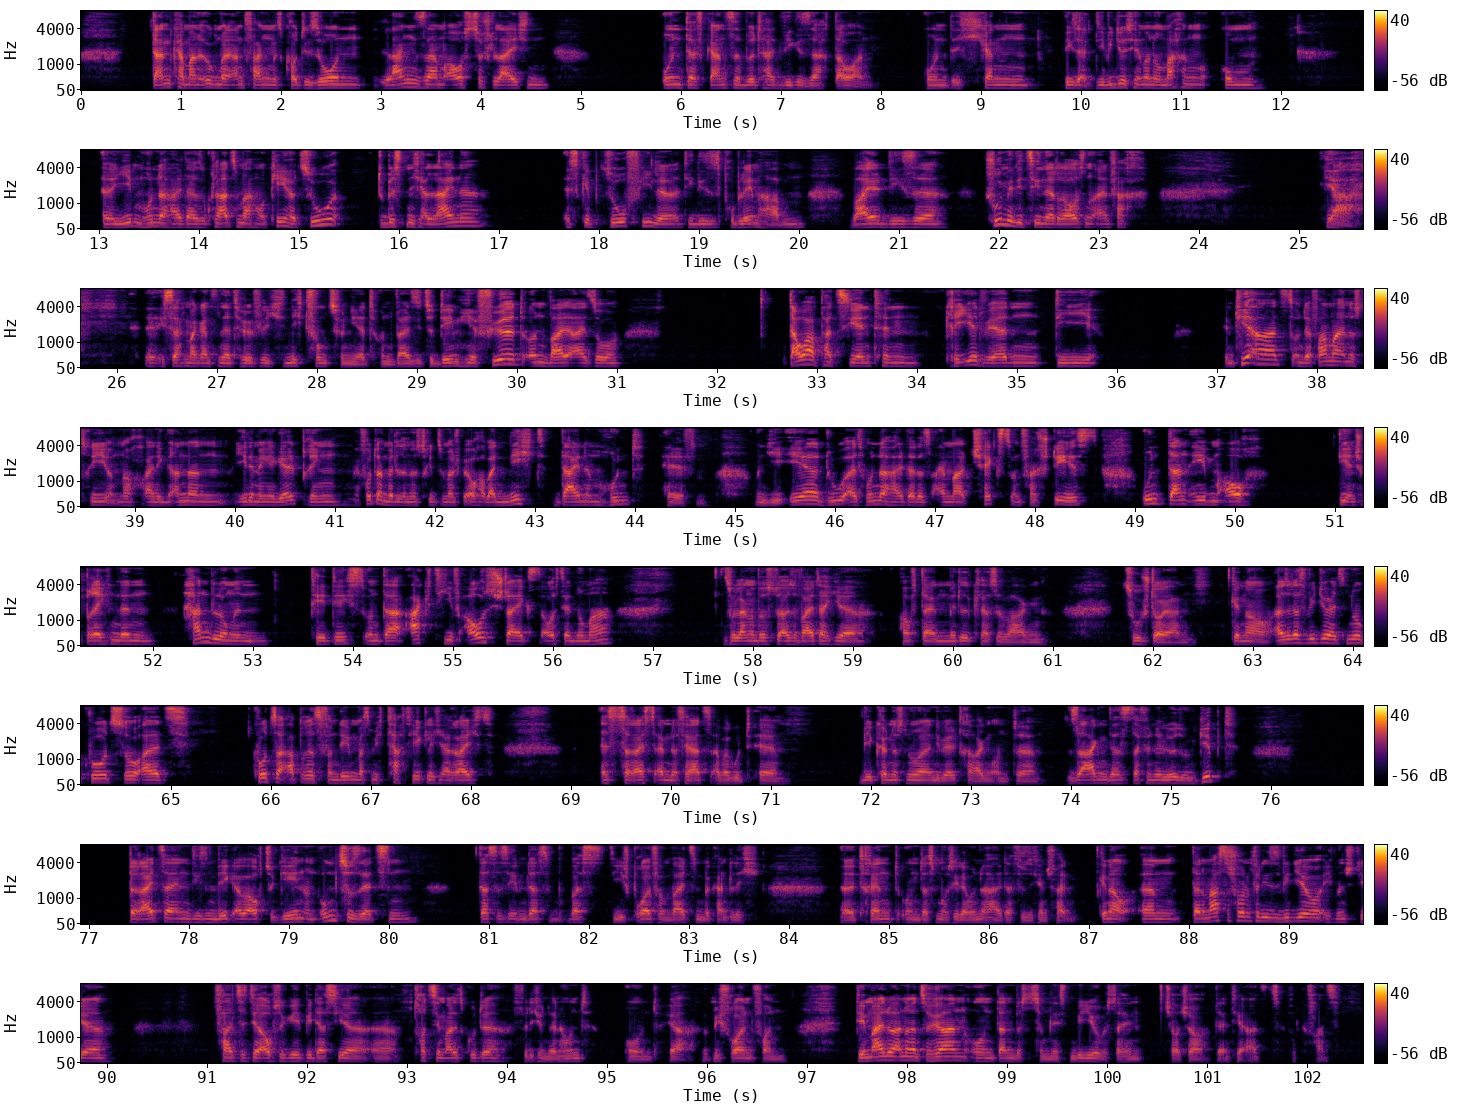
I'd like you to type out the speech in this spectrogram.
Dann kann man irgendwann anfangen, das Cortison langsam auszuschleichen und das Ganze wird halt, wie gesagt, dauern. Und ich kann, wie gesagt, die Videos hier immer nur machen, um äh, jedem Hundehalter so klar zu machen, okay, hör zu, du bist nicht alleine. Es gibt so viele, die dieses Problem haben weil diese Schulmedizin da draußen einfach, ja, ich sag mal ganz nett höflich, nicht funktioniert und weil sie zu dem hier führt und weil also Dauerpatienten kreiert werden, die dem Tierarzt und der Pharmaindustrie und noch einigen anderen jede Menge Geld bringen, der Futtermittelindustrie zum Beispiel auch, aber nicht deinem Hund helfen. Und je eher du als Hundehalter das einmal checkst und verstehst und dann eben auch die entsprechenden Handlungen tätigst und da aktiv aussteigst aus der Nummer, solange wirst du also weiter hier auf deinen Mittelklassewagen zusteuern. Genau. Also das Video jetzt nur kurz so als kurzer Abriss von dem, was mich tagtäglich erreicht. Es zerreißt einem das Herz, aber gut, äh, wir können es nur in die Welt tragen und äh, sagen, dass es dafür eine Lösung gibt. Bereit sein, diesen Weg aber auch zu gehen und umzusetzen, das ist eben das, was die Spreu vom Weizen bekanntlich äh, trennt und das muss jeder Hundehalter für sich entscheiden. Genau, ähm, dann machst du schon für dieses Video. Ich wünsche dir, falls es dir auch so geht wie das hier, äh, trotzdem alles Gute für dich und deinen Hund. Und ja, würde mich freuen, von dem einen oder anderen zu hören und dann bis zum nächsten Video. Bis dahin, ciao, ciao, dein Tierarzt Dr. Franz.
